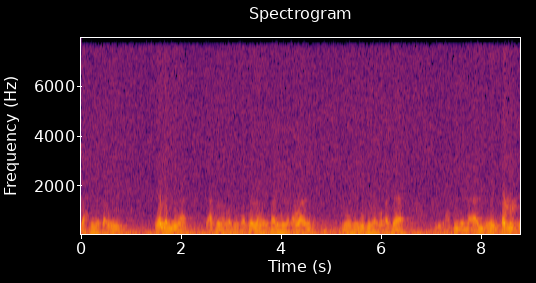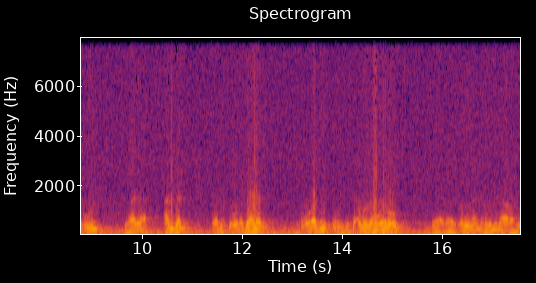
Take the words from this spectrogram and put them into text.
بحث وتأويل. والذين يعصون الرسول صلى الله عليه وسلم ويخالفون الأوامر من الملوك والرؤساء لتحقيق مآربهم قد يخطئون في هذا عمدا وقد يخطئون جهلا وقد يتأول لهم غيرهم ويزعمون انهم من ارادوا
